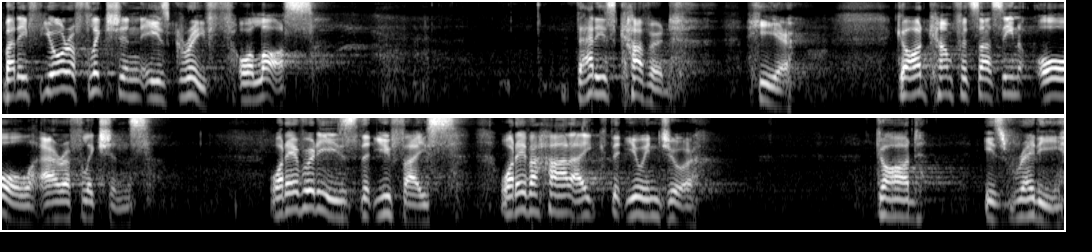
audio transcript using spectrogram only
But if your affliction is grief or loss, that is covered here. God comforts us in all our afflictions. Whatever it is that you face, whatever heartache that you endure, God is ready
